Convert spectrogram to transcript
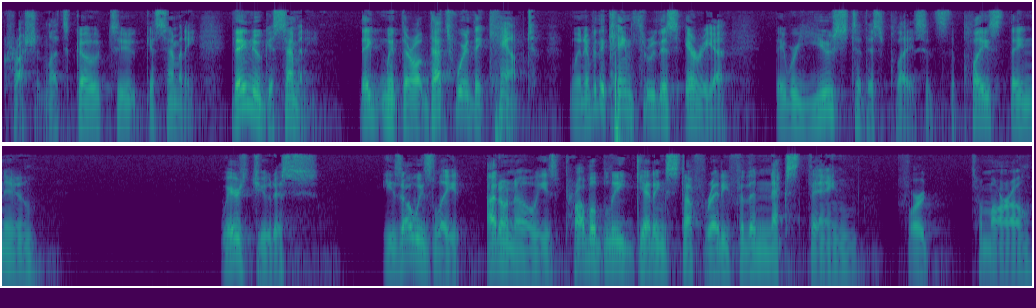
crushing. Let's go to Gethsemane. They knew Gethsemane. They went there. That's where they camped. Whenever they came through this area, they were used to this place. It's the place they knew. Where's Judas? He's always late. I don't know. He's probably getting stuff ready for the next thing for tomorrow.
